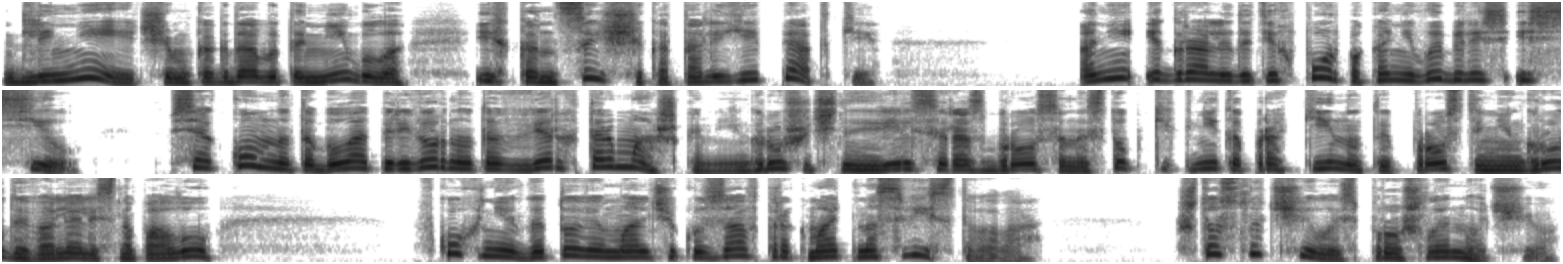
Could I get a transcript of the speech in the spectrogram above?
длиннее, чем когда бы то ни было, их концы щекотали ей пятки. Они играли до тех пор, пока не выбились из сил. Вся комната была перевернута вверх тормашками, игрушечные рельсы разбросаны, стопки книг опрокинуты, простыни грудой валялись на полу — в кухне, готовя мальчику завтрак, мать насвистывала. Что случилось прошлой ночью?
